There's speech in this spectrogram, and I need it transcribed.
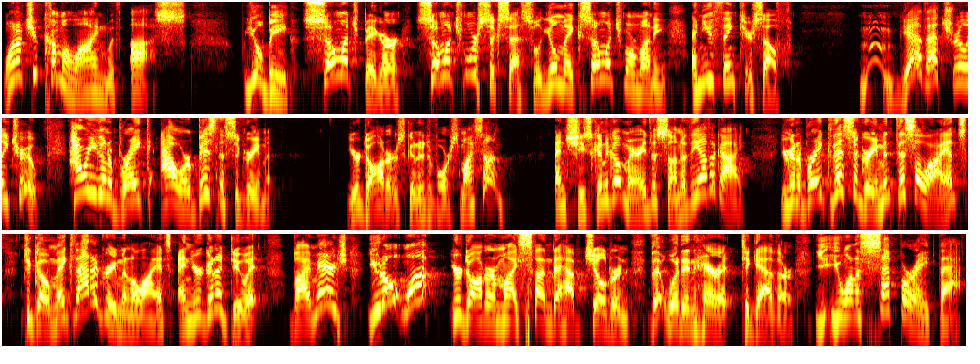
Why don't you come align with us? You'll be so much bigger, so much more successful, you'll make so much more money, and you think to yourself, Hmm, yeah, that's really true. How are you going to break our business agreement? Your daughter's going to divorce my son, and she's going to go marry the son of the other guy. You're going to break this agreement, this alliance, to go make that agreement alliance, and you're going to do it by marriage. You don't want your daughter and my son to have children that would inherit together. You, you want to separate that.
